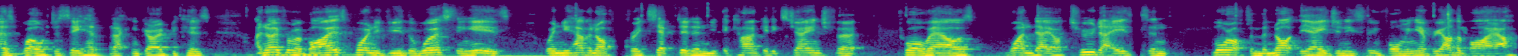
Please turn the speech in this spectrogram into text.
as well to see how that can go because I know from a buyer's point of view, the worst thing is when you have an offer accepted and it can't get exchanged for 12 hours, one day or two days. And more often than not, the agent is informing every other buyer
